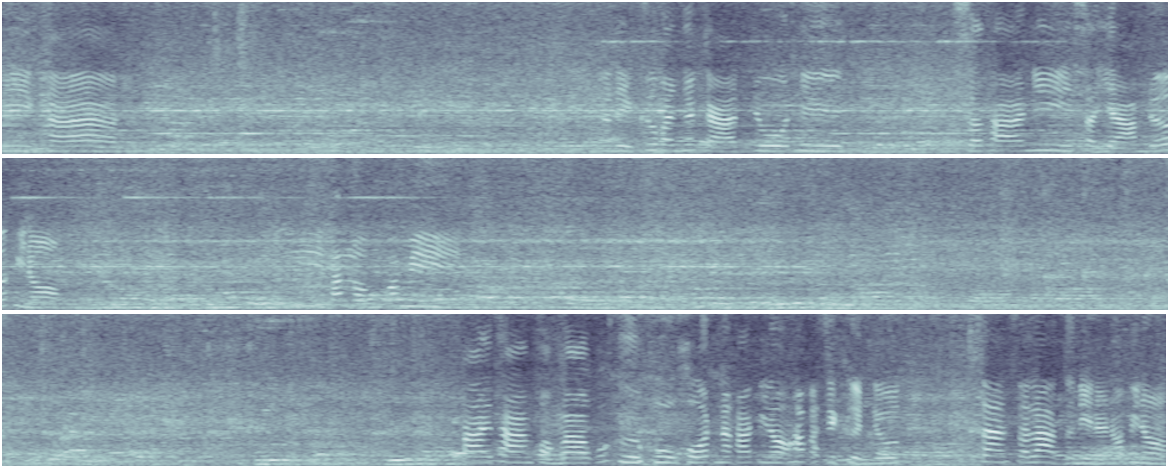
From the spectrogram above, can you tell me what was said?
นี่ค่ะ อันนี้คือบรรยากาศอยู่ที่สถานีสยามเด้อพี่น้องพัดลมก็มี ปลายทางของเราก็คือคูโคตนะคะ พี่น้องห้ากับสิขึ้นอยู่ซานสลาดตัวนี้เลยเนาะพี่น้อง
